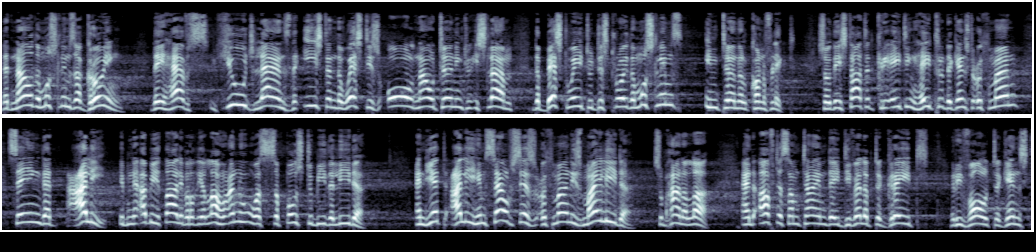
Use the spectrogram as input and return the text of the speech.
that now the Muslims are growing. They have huge lands. The east and the west is all now turning to Islam. The best way to destroy the Muslims? Internal conflict. So they started creating hatred against Uthman, saying that Ali ibn Abi Talib anhu was supposed to be the leader. And yet Ali himself says, Uthman is my leader. Subhanallah. And after some time, they developed a great revolt against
